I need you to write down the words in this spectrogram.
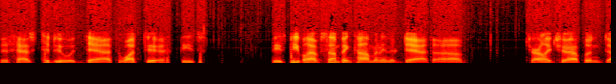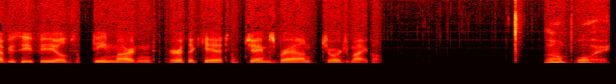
this has to do with death. What do these these people have something common in their death? Uh, Charlie Chaplin, W.C. Fields, Dean Martin, Eartha Kitt, James Brown, George Michael. Oh boy,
